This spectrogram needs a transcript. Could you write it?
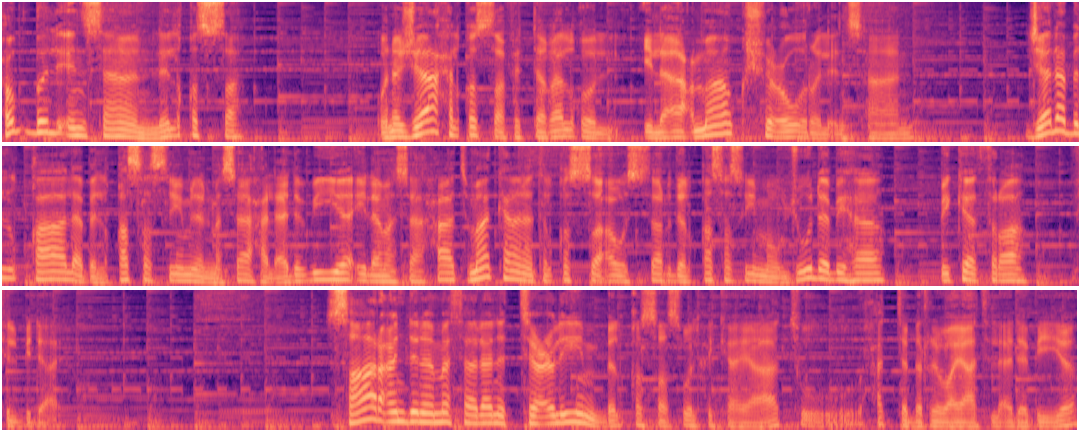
حب الإنسان للقصة ونجاح القصة في التغلغل إلى أعماق شعور الإنسان جلب القالب القصصي من المساحة الأدبية إلى مساحات ما كانت القصة أو السرد القصصي موجودة بها بكثرة في البداية. صار عندنا مثلا التعليم بالقصص والحكايات وحتى بالروايات الأدبية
